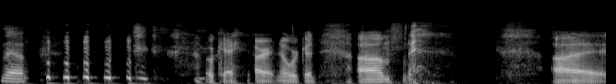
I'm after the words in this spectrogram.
no. Okay. All right. No, we're good. Um, uh,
